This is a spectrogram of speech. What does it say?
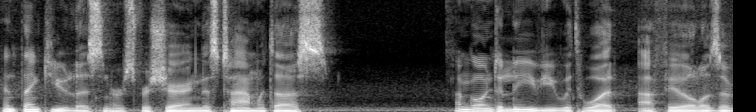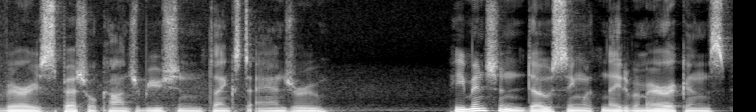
And thank you, listeners, for sharing this time with us. I'm going to leave you with what I feel is a very special contribution thanks to Andrew. He mentioned dosing with Native Americans.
